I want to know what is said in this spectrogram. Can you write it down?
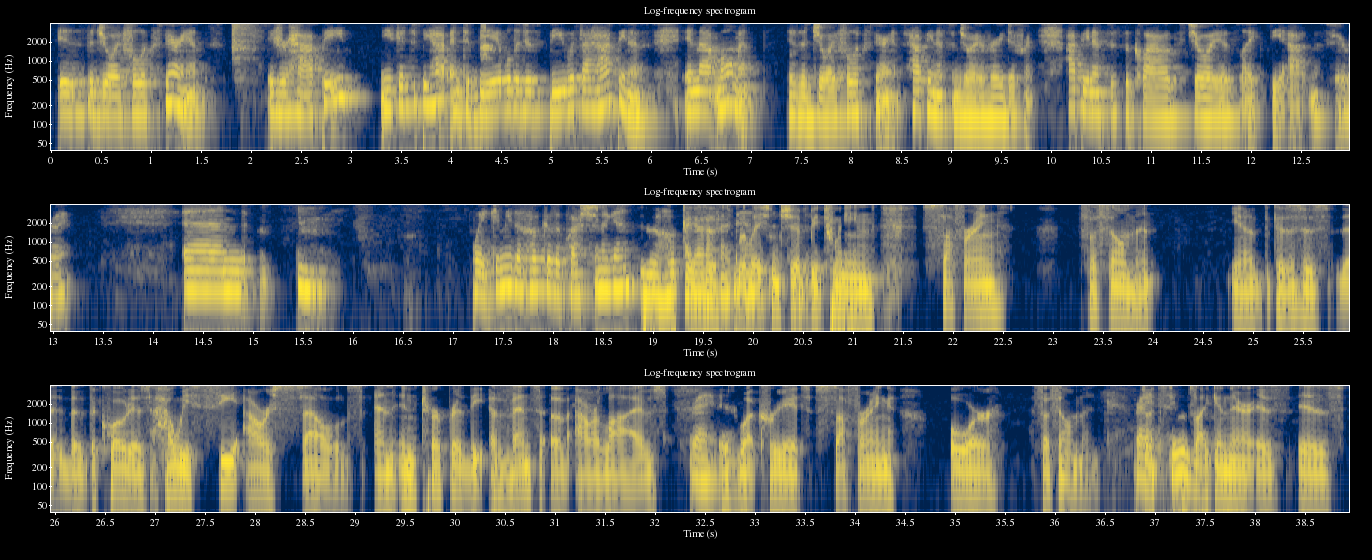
is the joyful experience. If you're happy, you get to be happy and to be able to just be with that happiness in that moment is a joyful experience. Happiness and joy are very different. Happiness is the clouds, joy is like the atmosphere, right? And wait, give me the hook of the question again. The hook is this relationship between suffering, fulfillment. You know, because this is the, the, the quote is how we see ourselves and interpret the events of our lives right. is what creates suffering or fulfillment. Right. So it seems like in there is is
